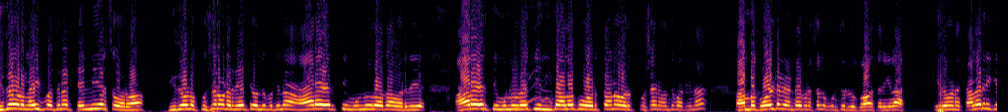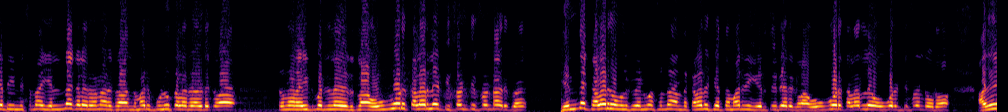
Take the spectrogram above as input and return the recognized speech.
இதோட லைஃப் பாத்தீங்கன்னா டென் இயர்ஸ் வரும். இதோட குஷனோட ரேட் வந்து பாத்தீங்கன்னா ஆறாயிரத்தி முந்நூறுவா தான் வருது. ஆறாயிரத்தி முந்நூறுவாய்க்கு இந்த அளவுக்கு ஒருத்தான ஒரு குஷன் வந்து பார்த்தீங்கன்னா நம்ம கோல்டன் என்டர்பிரைஸ்ல கொடுத்துட்டு இருக்கோம். சரிங்களா? இதோட கலர் கேட்டீங்கன்னு சொன்னா என்ன கலர் வேணா இருக்கலாம். அந்த மாதிரி ப்ளூ கலர் எடுக்கலாம். சொன்னா லைட் பட்டிலாம் எடுக்கலாம். ஒவ்வொரு கலர்லேயும் டிஃப்ரெண்ட் டிஃப்ரெண்ட்டாக இருக்கும். எந்த கலர் உங்களுக்கு வேணுமோ சொன்னால் அந்த கலருக்கு ஏற்ற மாதிரி நீங்கள் எடுத்துகிட்டே இருக்கலாம். ஒவ்வொரு கலர்லேயும் ஒவ்வொரு டிஃப்ரெண்ட் வரும். அதே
